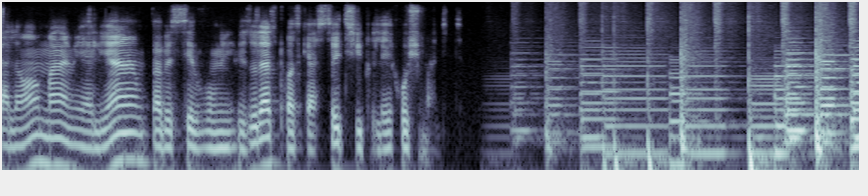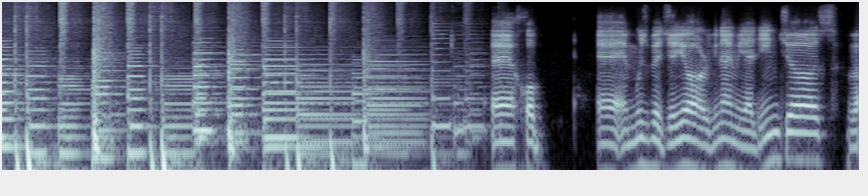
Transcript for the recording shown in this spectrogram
سلام من امیرعلیم و به سومین اپیزود از پادکست های تریپل خوش اومدید. خب امروز به جای آروین امیرعلی اینجاست و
